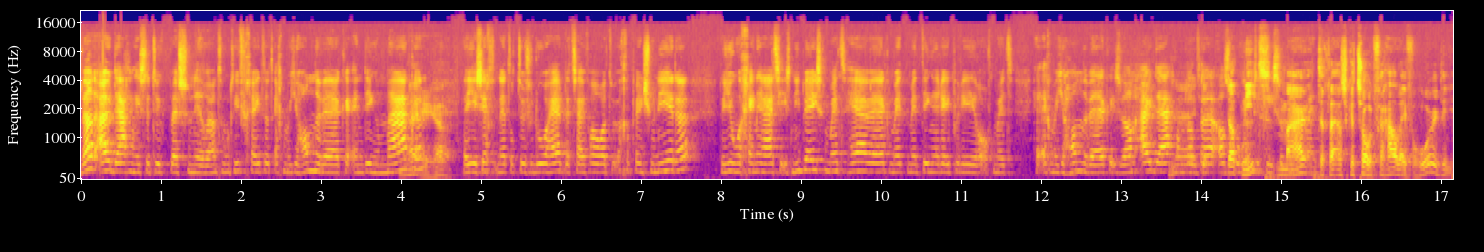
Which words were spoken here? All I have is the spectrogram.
Wel de uitdaging is natuurlijk personeel. Want je moet niet vergeten dat echt met je handen werken en dingen maken. Nee. Ja, Je zegt het net al tussendoor, hè, dat zijn vooral wat gepensioneerden. De jonge generatie is niet bezig met herwerken, met, met dingen repareren of met echt met je handen werken. Is wel een uitdaging om dat eh, als dat te niet, maar tegelijk, als ik het zo het verhaal even hoor, ik denk,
